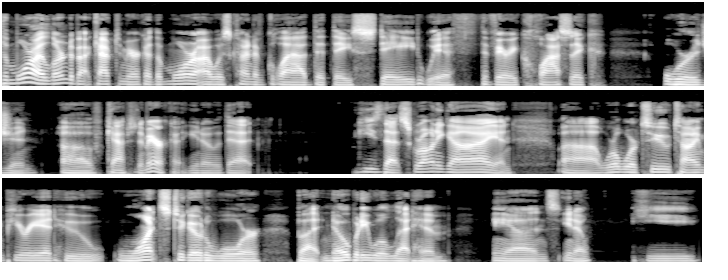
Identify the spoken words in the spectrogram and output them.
the more i learned about captain america the more i was kind of glad that they stayed with the very classic origin of captain america you know that he's that scrawny guy and uh, World War II time period who wants to go to war, but nobody will let him. And, you know, he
